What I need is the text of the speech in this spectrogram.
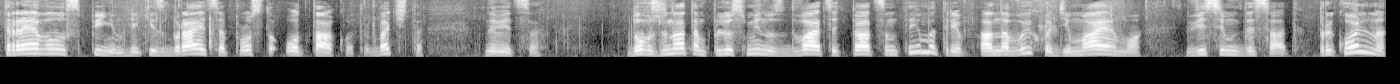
тревел спінінг, який збирається просто отак. От. Бачите? Дивіться. Довжина там плюс-мінус 25 см, а на виході маємо 80. Прикольно?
